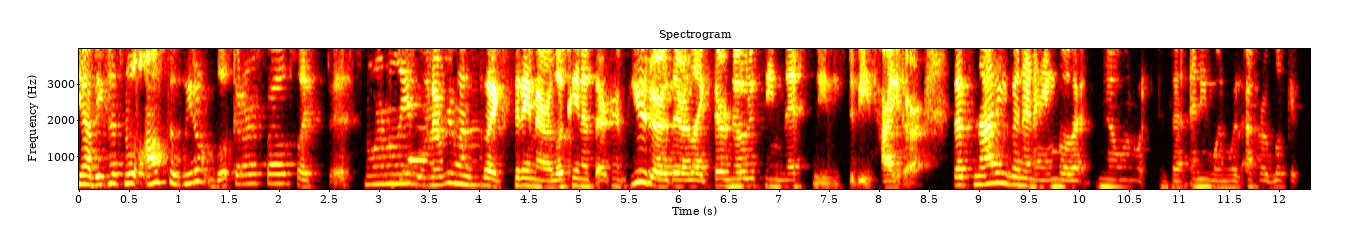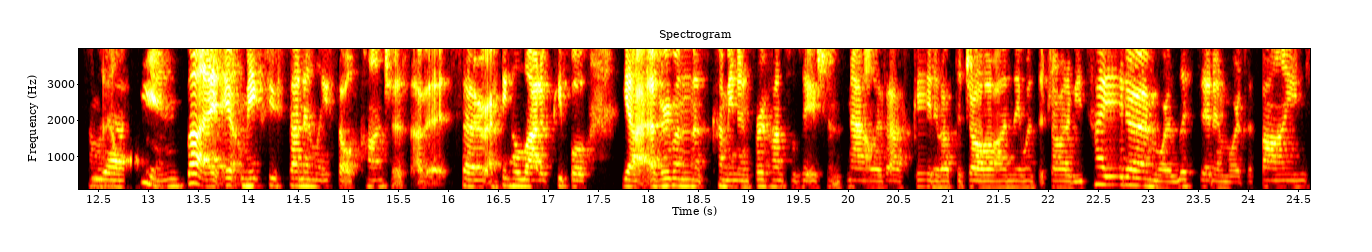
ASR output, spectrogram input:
Yeah, because we'll also we don't look at ourselves like this normally, but when everyone's like sitting there looking at their computer, they're like they're noticing this needs to be tighter. That's not even an angle that no one would that anyone would ever look at someone yeah. else in, but it makes you suddenly self-conscious of it. So I think a lot of people, yeah, everyone that's coming in for consultations now is asking about the jaw and they want the jaw to be tighter and more lifted and more defined.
